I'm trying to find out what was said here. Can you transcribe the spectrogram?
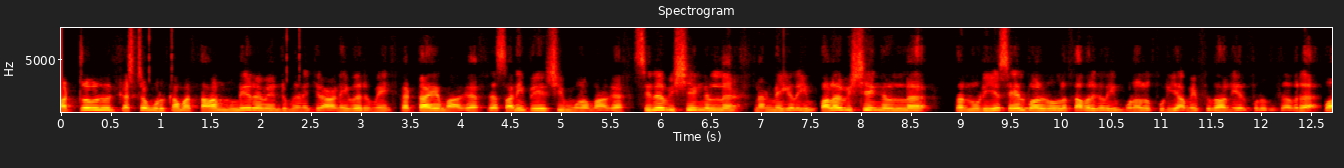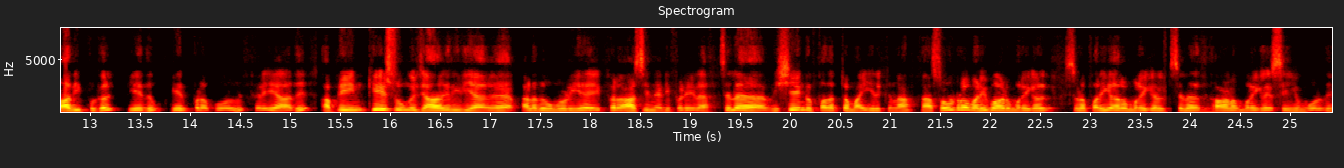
மற்றவர்கள் கஷ்டம் கொடுக்காம தான் முன்னேற வேண்டும் நினைக்கிற அனைவருமே கட்டாயமாக இந்த சனி பயிற்சி மூலமாக சில விஷயங்கள்ல நன்மைகளையும் பல விஷயங்கள்ல தன்னுடைய செயல்பாடுகள் உள்ள தவறுகளையும் உணரக்கூடிய அமைப்பு தான் ஏற்படும் தவிர பாதிப்புகள் ஏதும் ஏற்பட போவது கிடையாது. அப்படி இன்கேஸ் உங்க ஜாதக ரீதியாக அல்லது உங்களுடைய இப்ப ராசியின் அடிப்படையில சில விஷயங்கள் பதட்டமா இருக்குன்னா நான் சொல்ற வழிபாடு முறைகள் சில பரிகார முறைகள் சில தான முறைகளை செய்யும் பொழுது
